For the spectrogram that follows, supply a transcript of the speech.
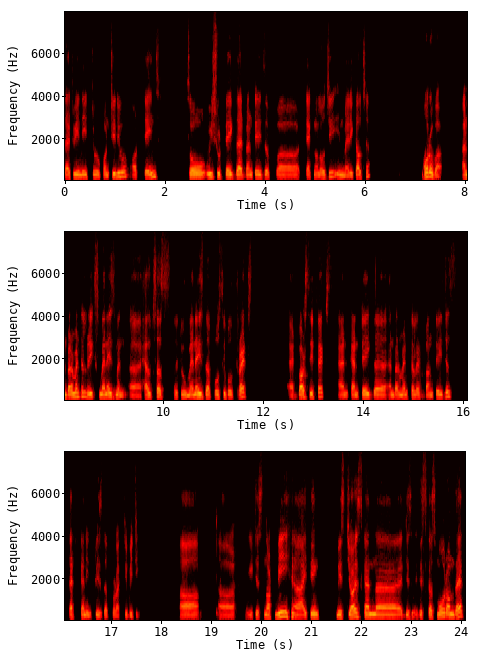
that we need to continue or change. So we should take the advantage of uh, technology in mariculture. Moreover, environmental risk management uh, helps us to manage the possible threats, adverse effects, and can take the environmental advantages that can increase the productivity. Uh, uh, it is not me, I think Miss Joyce can uh, dis discuss more on that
